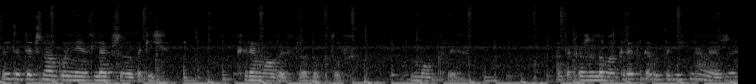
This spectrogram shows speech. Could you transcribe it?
Syntetyczny ogólnie jest lepszy do takich kremowych produktów, mokrych. A taka żelowa kredka do takich należy.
